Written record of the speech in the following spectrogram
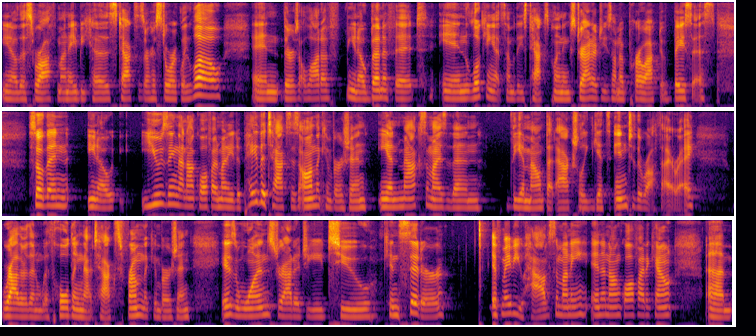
you know this Roth money because taxes are historically low, and there's a lot of you know benefit in looking at some of these tax planning strategies on a proactive basis. So then you know using that not qualified money to pay the taxes on the conversion and maximize then the amount that actually gets into the Roth IRA rather than withholding that tax from the conversion is one strategy to consider if maybe you have some money in a non-qualified account um,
